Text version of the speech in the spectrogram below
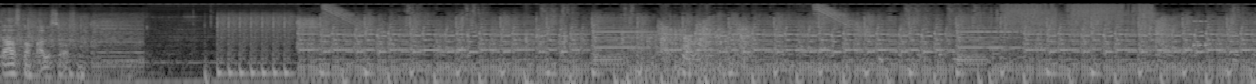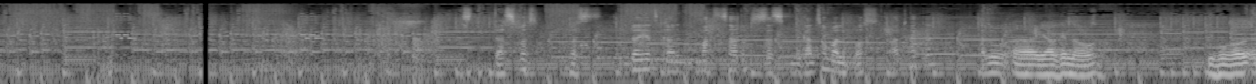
Da ist noch alles offen. Das, was, was du da jetzt gerade machst, Zartox, ist das eine ganz normale Boss-Attacke? Also, Äh, ja, genau. Die, wo wir, äh,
